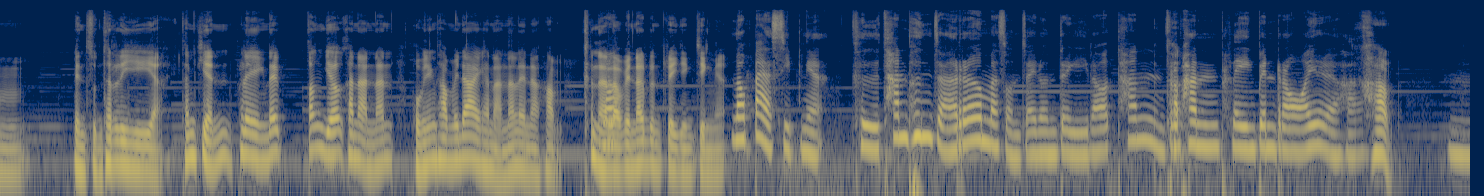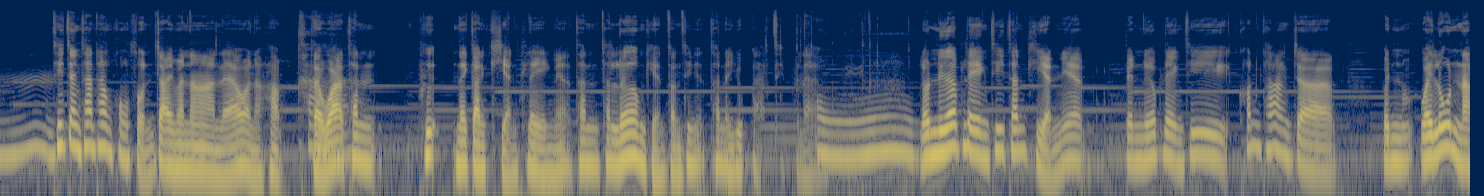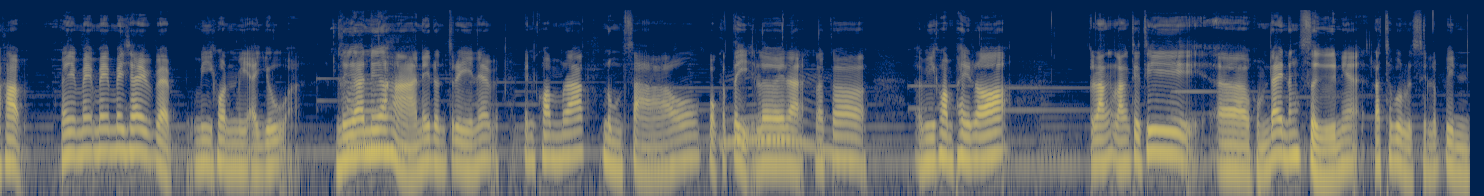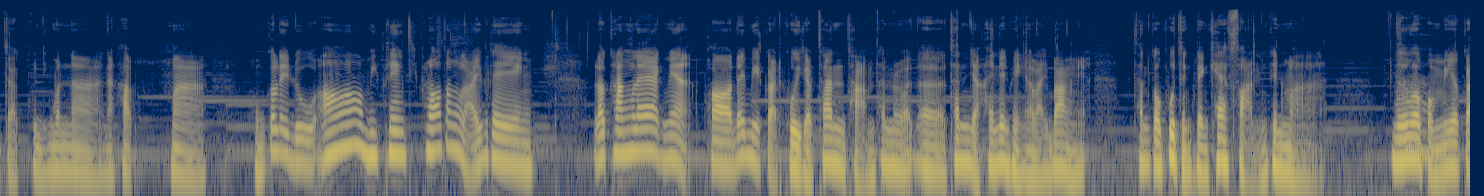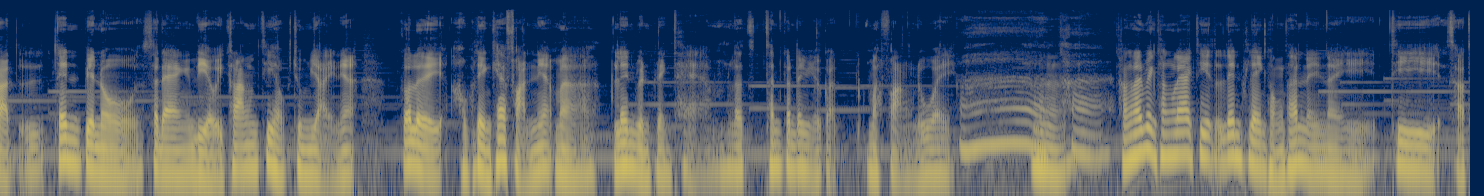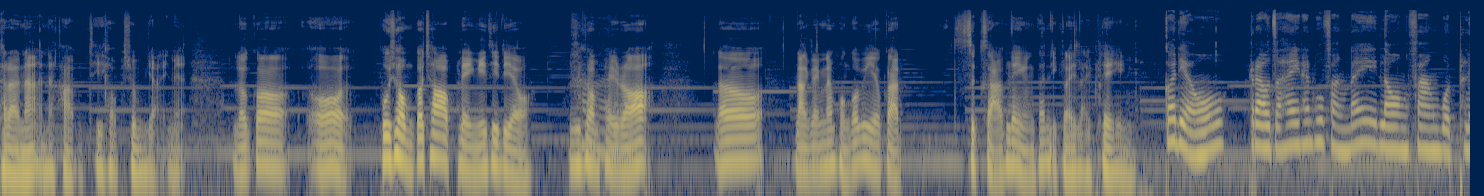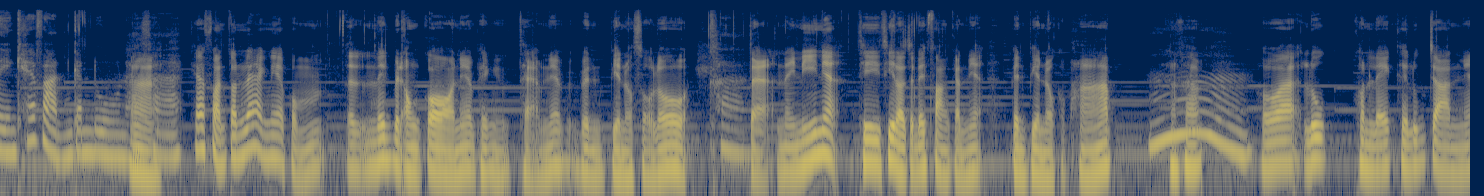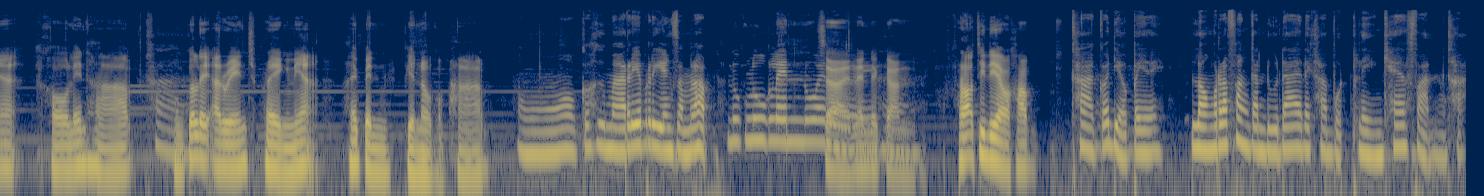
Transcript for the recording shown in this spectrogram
เป็นสุนทรีย์อะท่านเขียนเพลงได้ต้องเยอะขนาดนั้น ผมยังทำไม่ได้ขนาดนั้นเลยนะครับขนาดเราเป็นนักดนตรีจริง ๆ เนี่ยแล้ว80 เนี่ย คือท่านเพิ่งจะเริ่มมาสนใจดนตรี แล้วท่านประพันธ์เพลงเป็นร้อยเลยเหรอคะครับอืมที่จริงท่านท่านคงสนใจมานานแล้วอะนะครับค่ะแต่ว่าท่านเพื่อในการเขียนเพลงเนี่ยท่านท่านเริ่มเขียนตอนที่ท่านอายุ 80 ไปแล้วโอ้แล้วเนื้อเพลงที่ท่านเขียนเนี่ยเป็นเนื้อเพลงที่ค่อนข้างจะเป็นวัยรุ่นนะครับ ไม่ไม่ไม่ไม่ใช่แบบมีคนมีอายุอะเนื้อเนื้อหาในดนตรีเนี่ยเป็นความรักหนุ่มสาวปกติเลยล่ะ แล้วก็ มีความไพเราะหลังหลังจากที่เอ่อผมได้หนังสือเนี่ยรัฐบุรุษศิลปินจากคุณหญิงวรรณานะครับมาผมก็เลยดูอ๋อมีเพลงที่เพราะตั้งหลายเพลง แล้วครั้งแรกเนี่ยพอได้มีโอกาสคุยกับท่านถามท่านว่าเออท่านอยากให้เล่นเพลงอะไรบ้างเนี่ยท่านก็พูดถึงเพลงแค่ฝันขึ้นมาเมื่อว่าผมมีโอกาสเล่นเปียโนแสดงเดี่ยวอีกครั้งที่หอประชุมใหญ่เนี่ยก็เลยเอาเพลงแค่ฝันเนี่ยมาเล่นเป็นเพลงแถม แล้วท่านก็ได้มีโอกาส มาฟังด้วยอ่าอ่าค่ะครั้งนั้นเป็นครั้งแรกที่เล่นเพลงของท่านในในที่สาธารณะนะครับ ที่หอประชุมใหญ่เนี่ย แล้วก็โอ้ผู้ชมก็ชอบเพลงนี้ทีเดียวมีความค่ะไพเราะ แล้วหลังจากนั้นผมก็มีโอกาสศึกษาเพลงของท่านอีกหลาย ๆ เพลง ก็เดี๋ยวเราจะให้ท่านผู้ฟังได้ลองฟังบทเพลงแค่ฝันกันดูนะคะ แค่ฝันตอนแรกเนี่ยผมเอ่อเล่นเป็น encore เนี่ยเพลงแถมเนี่ยเป็นเปียโนโซโล่ค่ะแต่ในนี้เนี่ยที่ที่เราจะได้ฟังกันเนี่ยเป็นเปียโนกับฮาร์ปนะครับอืมเพราะว่าลูกคนเล็กคือลูกจันเนี่ยเขาเล่นฮาร์ปค่ะผมก็เลย arrange เพลงเนี้ยให้เป็นเปียโนกับฮาร์ปอ๋อ ก็คือมาเรียบเรียงสำหรับลูกๆเล่นด้วยใช่เล่นด้วยกันค่ะเพราะทีเดียวครับค่ะก็เดี๋ยวไป ลองรับฟังกันดูได้เลยค่ะ บทเพลงแค่ฝันค่ะ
